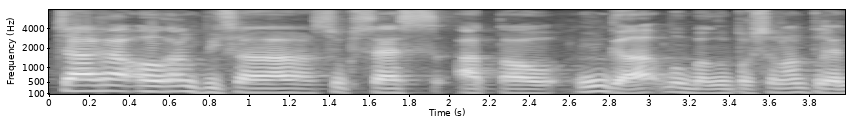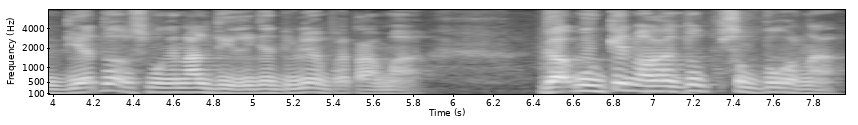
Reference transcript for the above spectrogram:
cara orang bisa sukses atau enggak membangun personal brand dia tuh harus mengenal dirinya dulu yang pertama. Nggak mungkin orang itu sempurna.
